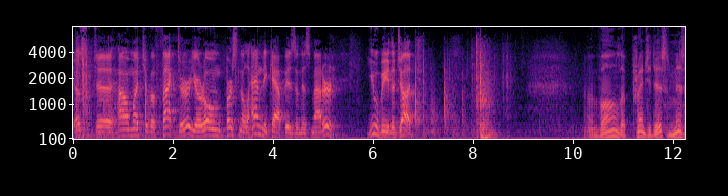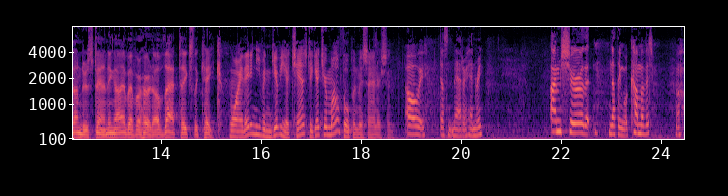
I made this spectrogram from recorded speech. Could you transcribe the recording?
Just uh, how much of a factor your own personal handicap is in this matter, you be the judge. Of all the prejudice and misunderstanding I've ever heard of, that takes the cake. Why, they didn't even give you a chance to get your mouth open, Miss Anderson. Oh, it doesn't matter, Henry. I'm sure that nothing will come of it. Oh,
